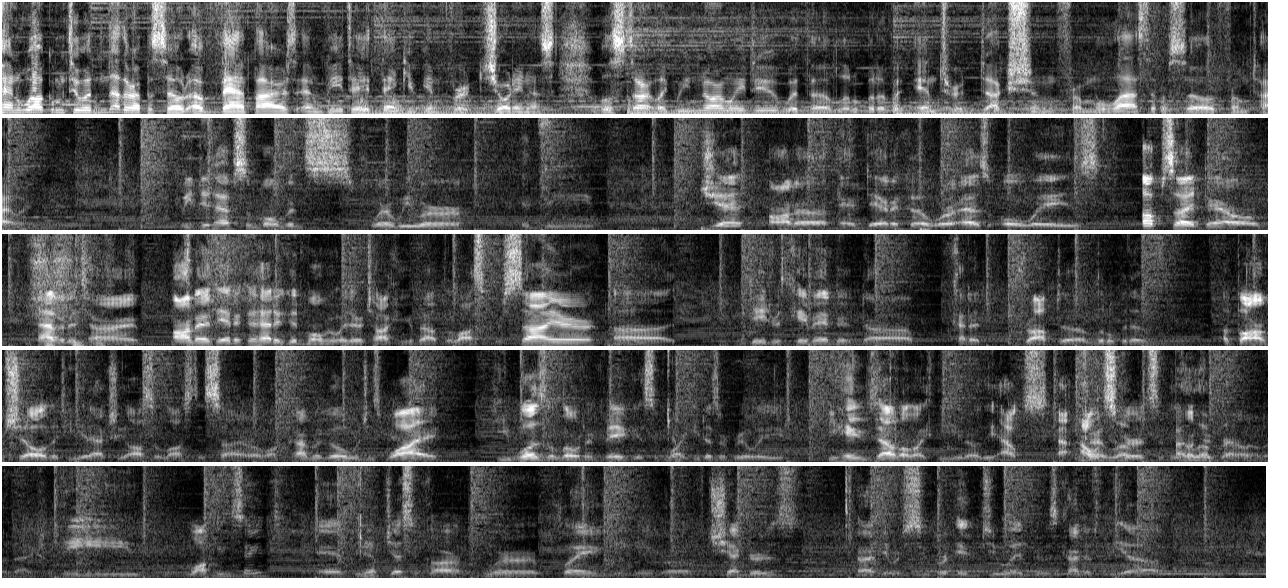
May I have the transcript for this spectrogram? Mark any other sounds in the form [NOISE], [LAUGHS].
and welcome to another episode of Vampires and Vitae. Thank you again for joining us. We'll start like we normally do with a little bit of an introduction from the last episode from Tyler. We did have some moments where we were in the jet. Ana and Danika were, as always, upside down, having a [LAUGHS] time. Ana and Danika had a good moment where they were talking about the loss of her sire. Uh, Daedrith came in and uh, kind of dropped a little bit of a bombshell that he had actually also lost his sire a long time ago, which is why he was alone in Vegas and why he doesn't really he hangs out on like the you know the outs, outskirts I love, and the I underground. moment, actually. The Walking Saint and the Yep. Jessica were playing a game of checkers. Uh, they were super into it. It was kind of the uh,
